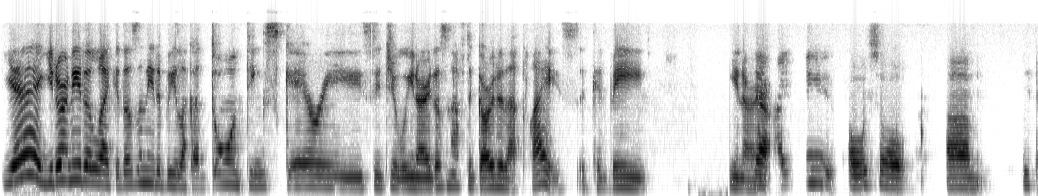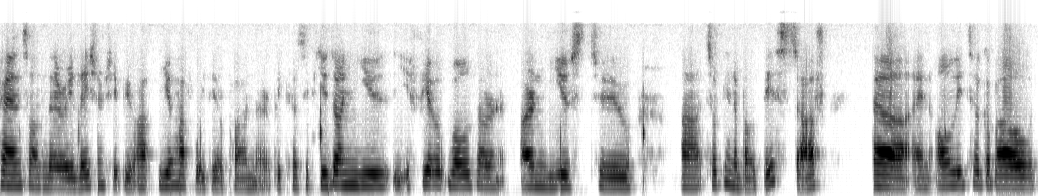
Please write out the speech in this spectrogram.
Yeah, you don't need to like it doesn't need to be like a daunting, scary situation. You know, it doesn't have to go to that place. It can be, you know, Yeah, I think also um, depends on the relationship you ha- you have with your partner because if you don't use if you both aren't aren't used to uh, talking about this stuff uh, and only talk about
